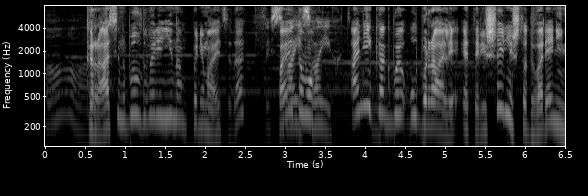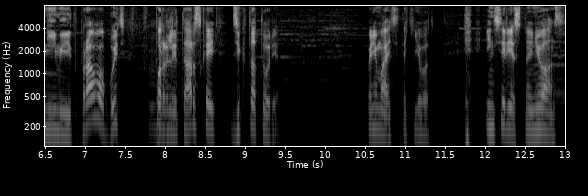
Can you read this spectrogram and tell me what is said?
А, Красин был дворянином, понимаете, да? то есть поэтому свои, своих. Они как бы убрали это решение, что дворяне не имеют права быть в пролетарской диктатуре. Понимаете, такие вот интересные нюансы.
